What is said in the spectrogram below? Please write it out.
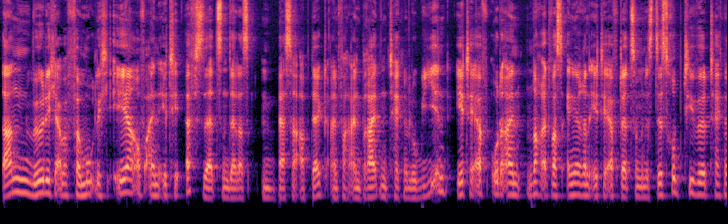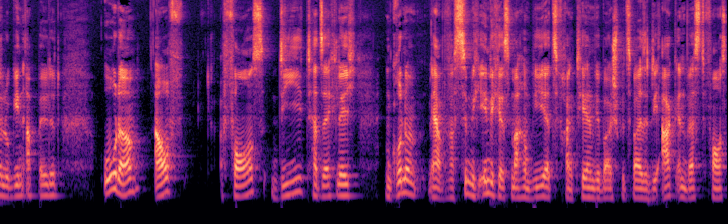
dann würde ich aber vermutlich eher auf einen ETF setzen, der das besser abdeckt. Einfach einen breiten Technologie-ETF oder einen noch etwas engeren ETF, der zumindest disruptive Technologien abbildet. Oder auf Fonds, die tatsächlich im Grunde ja, was ziemlich ähnliches machen, wie jetzt Frank Thelen, wie beispielsweise die ARK Invest Fonds,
